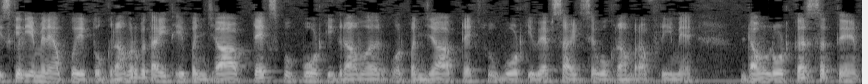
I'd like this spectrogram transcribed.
इसके लिए मैंने आपको एक तो ग्रामर बताई थी, पंजाब टेक्स्ट बुक बोर्ड की ग्रामर और पंजाब टेक्स्ट बुक बोर्ड की वेबसाइट से वो ग्रामर आप फ्री में डाउनलोड कर सकते हैं।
